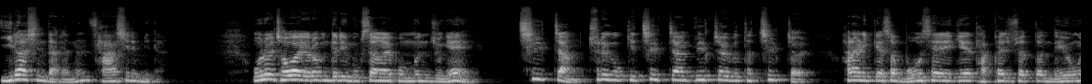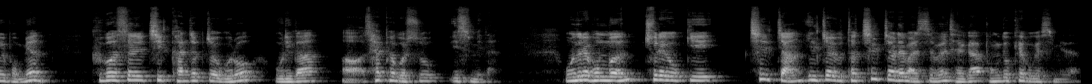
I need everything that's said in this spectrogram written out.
일하신다라는 사실입니다. 오늘 저와 여러분들이 묵상할 본문 중에 7장, 출애굽기 7장 1절부터 7절 하나님께서 모세에게 답해 주셨던 내용을 보면 그것을 직간접적으로 우리가 어, 살펴볼 수 있습니다. 오늘의 본문 출애굽기 7장 1절부터 7절의 말씀을 제가 봉독해 보겠습니다.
